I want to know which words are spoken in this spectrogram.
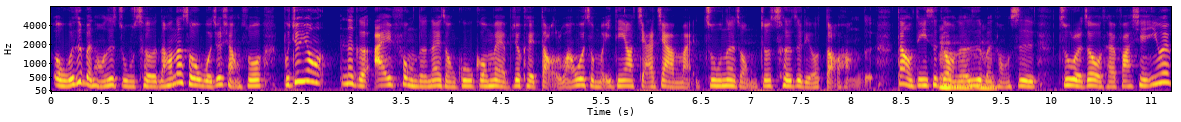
呃，我日本同事租车，然后那时候我就想说，不就用那个 iPhone 的那种 Google Map 就可以导了吗？为什么一定要加价买租那种就车子里有导航的？但我第一次跟我的日本同事租了之后，我才发现，因为。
